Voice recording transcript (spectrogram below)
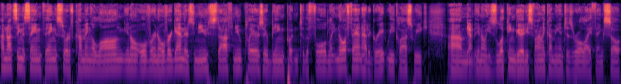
I'm not seeing the same things sort of coming along, you know, over and over again. There's new stuff, new players are being put into the fold. Like Noah Fant had a great week last week. Um, Yep. You know, he's looking good. He's finally coming into his role, I think. So,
